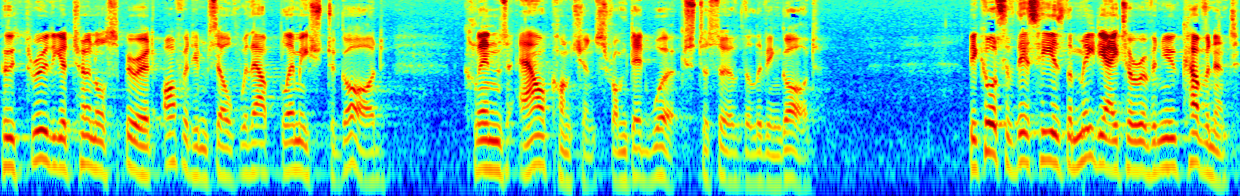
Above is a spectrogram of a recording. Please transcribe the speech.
who through the eternal Spirit offered himself without blemish to God, cleanse our conscience from dead works to serve the living God? Because of this, he is the mediator of a new covenant,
